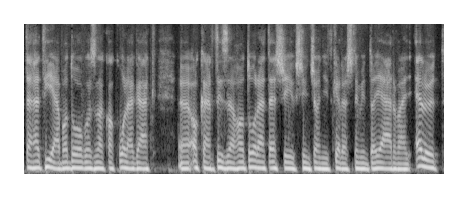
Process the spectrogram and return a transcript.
tehát hiába dolgoznak a kollégák akár 16 órát, esélyük sincs annyit keresni, mint a járvány előtt,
